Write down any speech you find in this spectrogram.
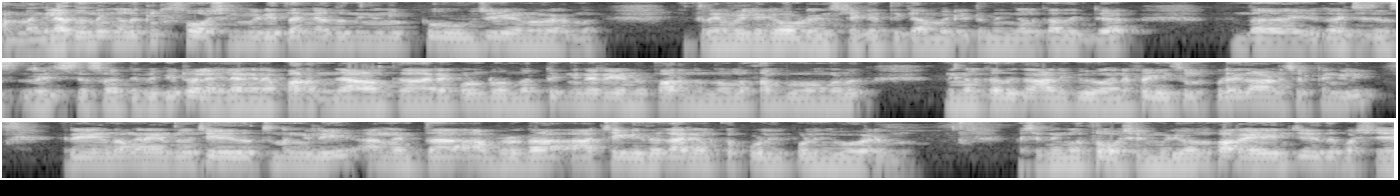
അന്നെങ്കിൽ അത് നിങ്ങൾക്ക് സോഷ്യൽ മീഡിയ തന്നെ അത് നിങ്ങൾ പ്രൂവ് ചെയ്യണമായിരുന്നു. ഇത്രയും വലിയൊരു ഓഡിയൻസിലേക്ക് എത്തിക്കാൻ വേണ്ടിയിട്ട് നിങ്ങൾക്ക് അതിന്റെ എന്താ രജിസ്റ്റർ രജിസ്റ്റർ സർട്ടിഫിക്കറ്റോ അല്ലെങ്കിൽ അങ്ങനെ പറഞ്ഞ ആൾക്കാരെ കൊണ്ടുവന്നിട്ട് ഇങ്ങനെ രേണു പറഞ്ഞു എന്നുള്ള സംഭവങ്ങൾ നിങ്ങൾക്കത് കാണിക്കുക അങ്ങനെ ഫേസ് ഉൾപ്പെടെ കാണിച്ചിട്ടുണ്ടെങ്കിൽ രേണു അങ്ങനെ എന്തെങ്കിലും ചെയ്തിട്ടുണ്ടെങ്കിൽ അങ്ങനത്തെ അവരുടെ ആ ചെയ്ത കാര്യങ്ങളൊക്കെ പൊളി പൊളിഞ്ഞു പോകായിരുന്നു പക്ഷെ നിങ്ങൾ സോഷ്യൽ മീഡിയ ഒന്ന് പറയുകയും ചെയ്തു. പക്ഷേ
